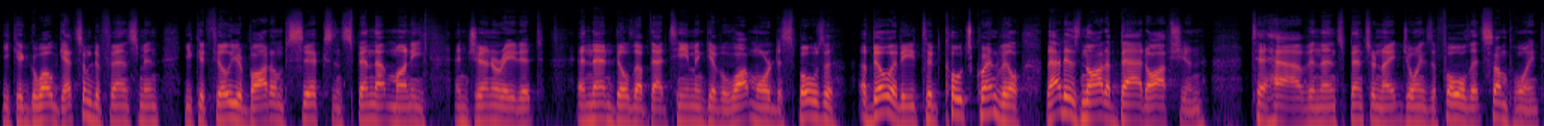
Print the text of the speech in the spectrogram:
You could go out, get some defensemen. You could fill your bottom six and spend that money and generate it, and then build up that team and give a lot more disposability to Coach Quenneville. That is not a bad option to have. And then Spencer Knight joins the fold at some point.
